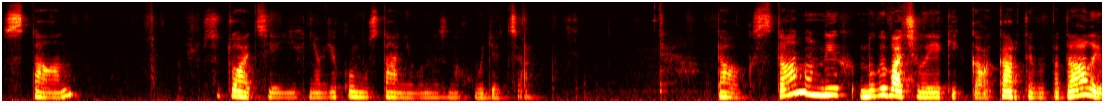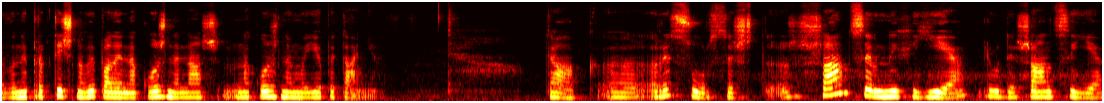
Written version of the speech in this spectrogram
Стан. Ситуація їхня, в якому стані вони знаходяться. Так, стан у них, ну ви бачили, які карти випадали, вони практично випали на кожне, наш, на кожне моє питання. Так, е, ресурси, шанси в них є, люди, шанси є.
